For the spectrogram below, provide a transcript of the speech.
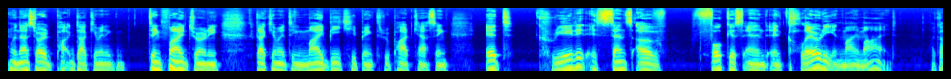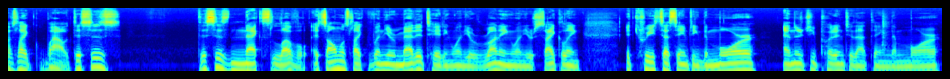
When I started po- documenting my journey, documenting my beekeeping through podcasting, it created a sense of focus and and clarity in my mind. Like I was like, wow, this is this is next level. It's almost like when you're meditating, when you're running, when you're cycling, it creates that same thing. The more energy put into that thing, the more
